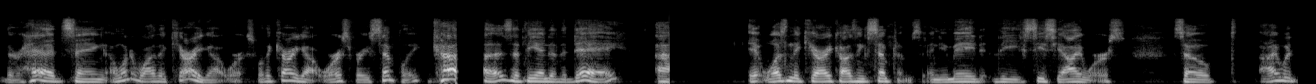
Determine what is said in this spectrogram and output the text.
their head saying, I wonder why the Chiari got worse. Well, the Chiari got worse very simply because at the end of the day, uh, it wasn't the Chiari causing symptoms and you made the CCI worse. So I would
